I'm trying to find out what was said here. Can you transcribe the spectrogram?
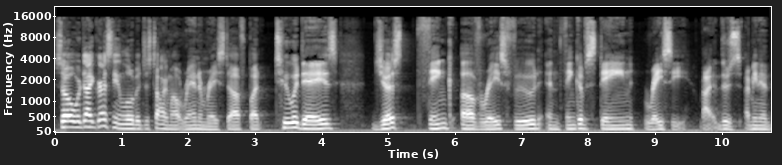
So we're digressing a little bit, just talking about random race stuff, but two a days, just think of race food and think of staying racy. I, there's, I mean, it,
